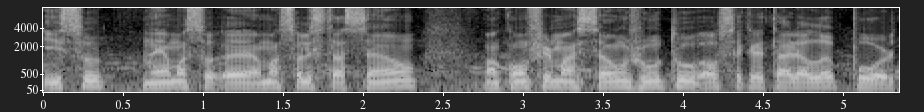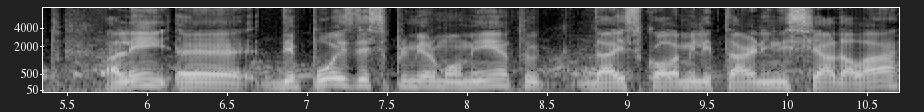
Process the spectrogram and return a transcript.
Isso né, é uma, é uma solicitação, uma confirmação junto ao secretário Alain Porto. Além, é, depois desse primeiro momento da escola militar iniciada lá,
